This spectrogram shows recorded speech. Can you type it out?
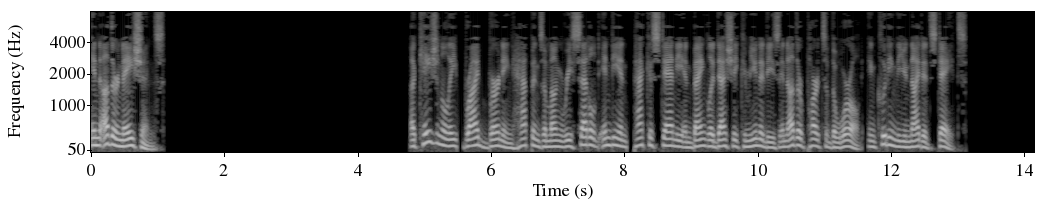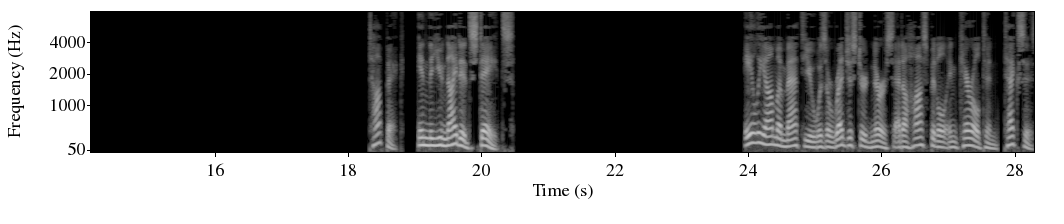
In other nations Occasionally, bride burning happens among resettled Indian, Pakistani and Bangladeshi communities in other parts of the world, including the United States. In the United States Aleyamma Mathew was a registered nurse at a hospital in Carrollton, Texas,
